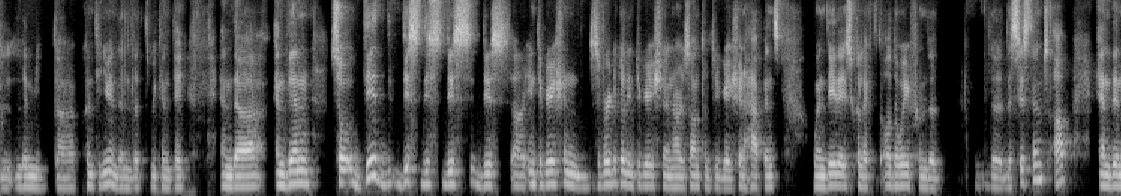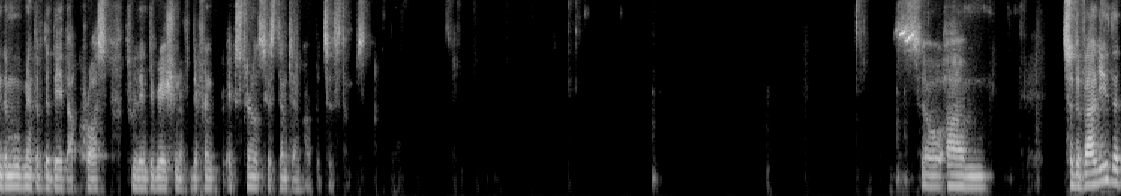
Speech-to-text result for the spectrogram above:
let me uh, continue and then that we can take and uh, and then so did this this this this uh, integration this vertical integration and horizontal integration happens when data is collected all the way from the, the, the systems up, and then the movement of the data across through the integration of different external systems and corporate systems. So, um, so the value that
